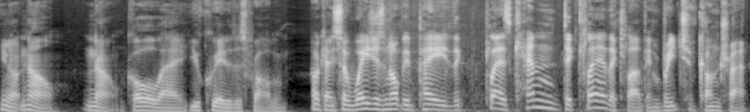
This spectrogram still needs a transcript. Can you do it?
you know, no, no, go away. You created this problem. Okay, so wages not been paid. The players can declare the club in breach of contract.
